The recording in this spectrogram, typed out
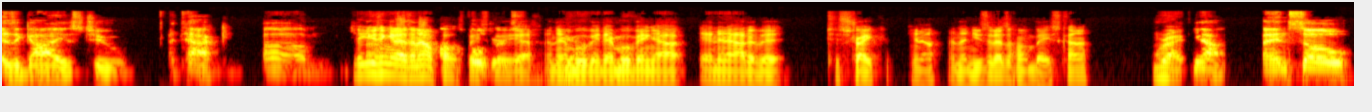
as a guise to attack um They're using it as an outpost, soldiers. basically. Yeah, and they're Yeah. moving. They're moving out in and out of it to strike. You know, and then use it as a home base, kind of. Right. yeah and so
